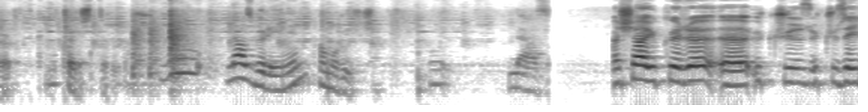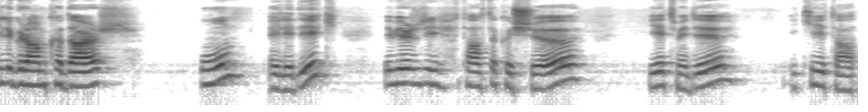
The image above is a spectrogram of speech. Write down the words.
evet, bu karıştırılıyor. Bu Laz böreğinin hamuru için. Lazım. Aşağı yukarı e, 300-350 gram kadar un eledik. Ve bir tahta kaşığı yetmedi. İki ta,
